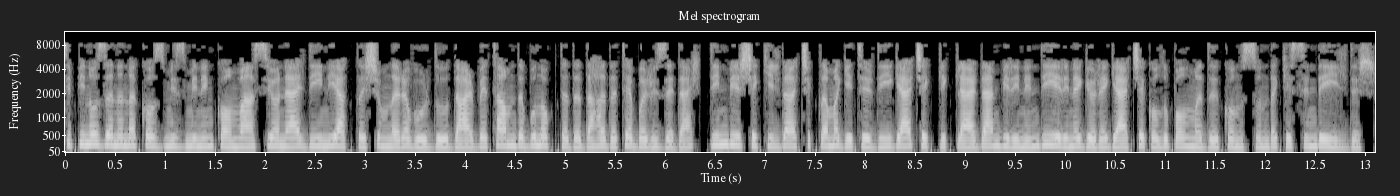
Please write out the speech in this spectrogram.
Spinoza'nın akozmizminin konvansiyonel dini yaklaşımlara vurduğu darbe tam da bu noktada daha da tebarüz eder, din bir şekilde açıklama getirdiği gerçekliklerden birinin diğerine göre gerçek olup olmadığı konusunda kesin değildir.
